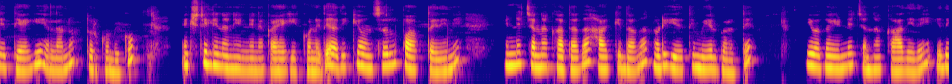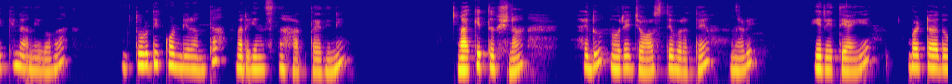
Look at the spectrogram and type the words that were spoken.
ರೀತಿಯಾಗಿ ಎಲ್ಲನೂ ತುರ್ಕೊಬೇಕು. ನೆಕ್ಸ್ಟ್ ಇಲ್ಲಿ ನಾನು ಎಣ್ಣೆನ ಕಾಯಾಗಿ ಇಟ್ಕೊಂಡಿದ್ದೆ. ಅದಕ್ಕೆ ಒಂದು ಸ್ವಲ್ಪ ಹಾಕ್ತಾಯಿದ್ದೀನಿ ಎಣ್ಣೆ ಚೆನ್ನಾಗಿ ಕಾದಾಗ, ಹಾಕಿದಾಗ ನೋಡಿ ಈ ರೀತಿ ಮೇಲೆ ಬರುತ್ತೆ. ಇವಾಗ ಎಣ್ಣೆ ಚೆನ್ನಾಗಿ ಕಾದಿದೆ. ಇದಕ್ಕೆ ನಾನು ಇವಾಗ ತುರಿದಿಕೊಂಡಿರೋಂಥ ಹಾಕ್ತಾ ಹಾಕ್ತಾಯಿದ್ದೀನಿ ಹಾಕಿದ ತಕ್ಷಣ ಇದು ನೊರೆ ಜಾಸ್ತಿ ಬರುತ್ತೆ. ನೋಡಿ, ಈ ರೀತಿಯಾಗಿ. ಬಟ್ ಅದು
